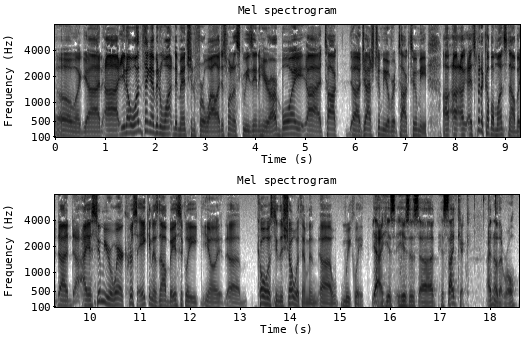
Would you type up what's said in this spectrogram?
Oh my God! Uh, you know, one thing I've been wanting to mention for a while. I just want to squeeze in here. Our boy, uh, talk uh, Josh Toomey over at Talk Toomey. Uh, uh, it's been a couple months now, but uh, I assume you're aware. Chris Aiken is now basically, you know, uh, co-hosting the show with him in, uh, weekly. Yeah, he's he's his uh, his sidekick. I know that role.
